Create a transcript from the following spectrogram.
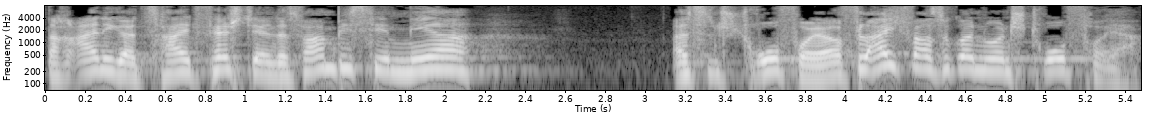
nach einiger Zeit feststellen, das war ein bisschen mehr als ein Strohfeuer. Vielleicht war es sogar nur ein Strohfeuer.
